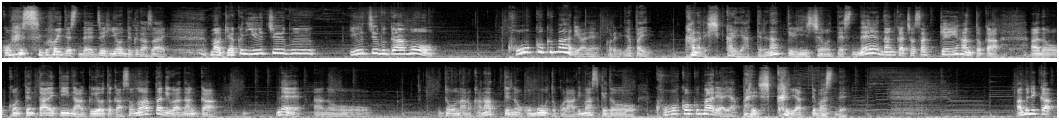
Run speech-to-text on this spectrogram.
これすごいですね。ぜひ読んでください。まあ逆に YouTube、YouTube 側も広告周りはね、これやっぱりかなりしっかりやってるなっていう印象ですね。なんか著作権違反とか、あのコンテンツ ID の悪用とか、そのあたりはなんか、ね、あの、どうなのかなっていうのを思うところありますけど、広告周りはやっぱりしっかりやってますね。アメリカ、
